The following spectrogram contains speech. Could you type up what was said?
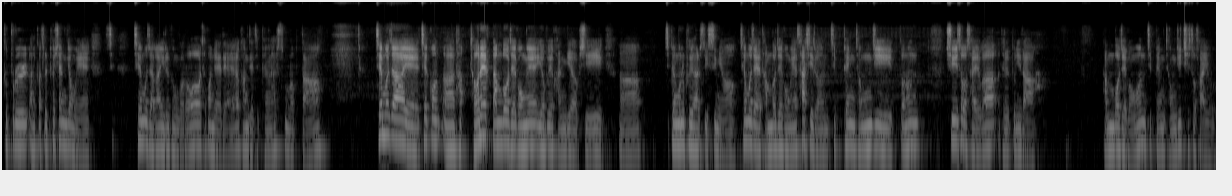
급부를 할 것을 표시한 경우에 채무자가 이를 근거로 채권자에 대하여 강제 집행을 할 수는 없다. 채무자의 채권 어, 전액 담보 제공의 여부에 관계없이 어, 집행문을 부여할 수 있으며 채무자의 담보 제공의 사실은 집행 정지 또는 취소 사유가 될 뿐이다. 담보 제공은 집행 정지 취소 사유.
